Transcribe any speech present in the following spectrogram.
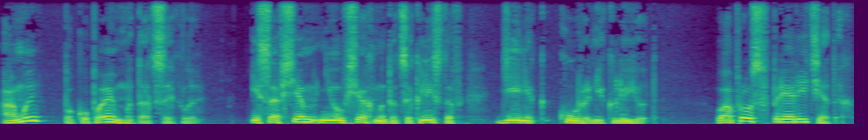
А мы покупаем мотоциклы. И совсем не у всех мотоциклистов денег куры не клюют. Вопрос в приоритетах.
